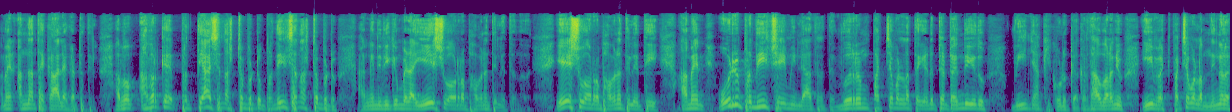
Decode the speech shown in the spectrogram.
അമേൻ അന്നത്തെ കാലഘട്ടത്തിൽ. അപ്പം അവർക്ക് പ്രത്യാശ നഷ്ടപ്പെട്ടു പ്രതീക്ഷ നഷ്ടപ്പെട്ടു. അങ്ങനെ ഇരിക്കുമ്പോഴാണ് യേശു അവരുടെ ഭവനത്തിലെത്തുന്നത്. യേശു അവരുടെ ഭവനത്തിലെത്തി. അമേൻ ഒരു പ്രതീക്ഷയും ഇല്ലാത്തത് വെറും പച്ചവെള്ളത്തെ എടുത്തിട്ട് എന്ത് ചെയ്തു? വീഞ്ഞാക്കി കൊടുക്കുക. കർത്താവ് പറഞ്ഞു ഈ പച്ചവെള്ളം നിങ്ങൾ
